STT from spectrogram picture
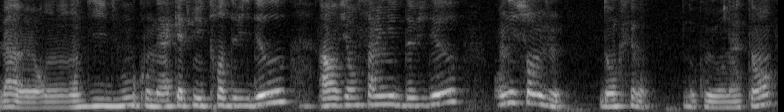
Là, on, on dit de vous qu'on est à 4 minutes 30 de vidéo, à environ 5 minutes de vidéo, on est sur le jeu. Donc c'est bon. Donc euh, on attend.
